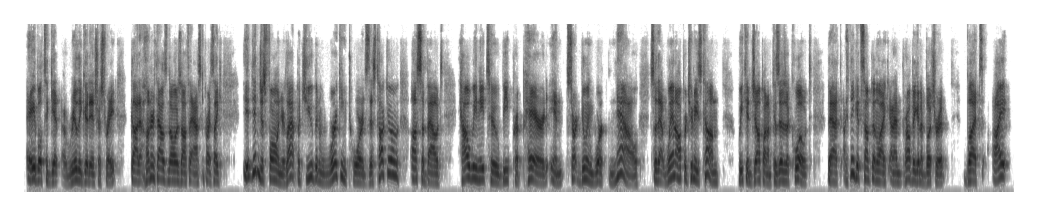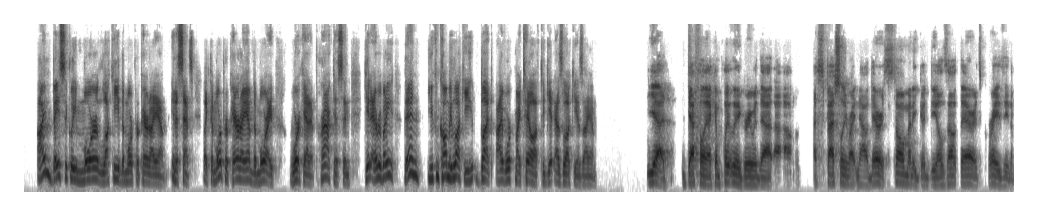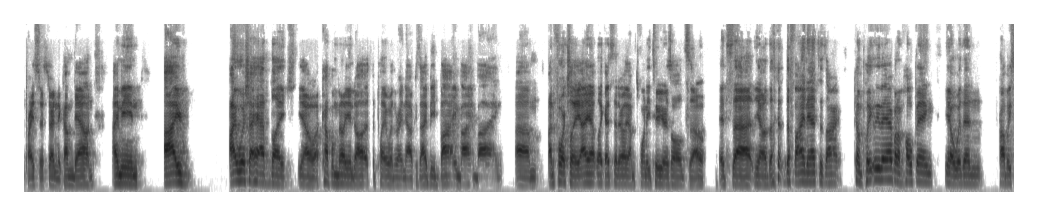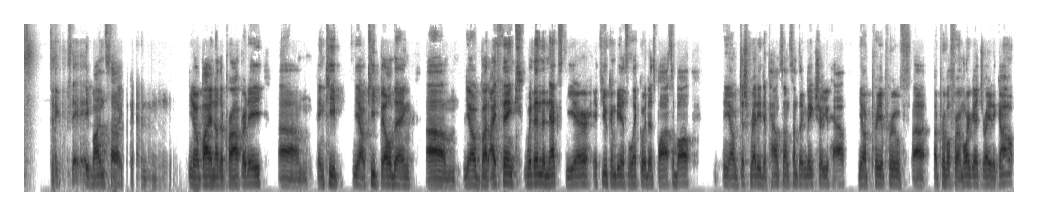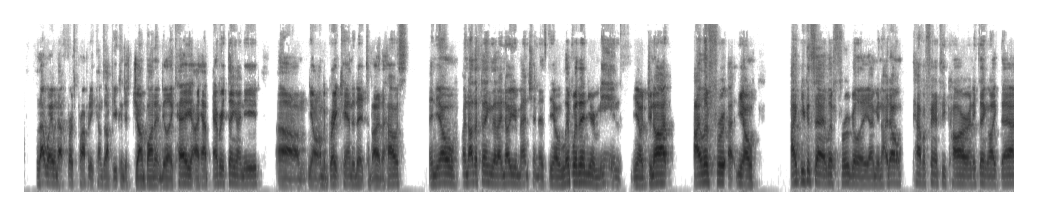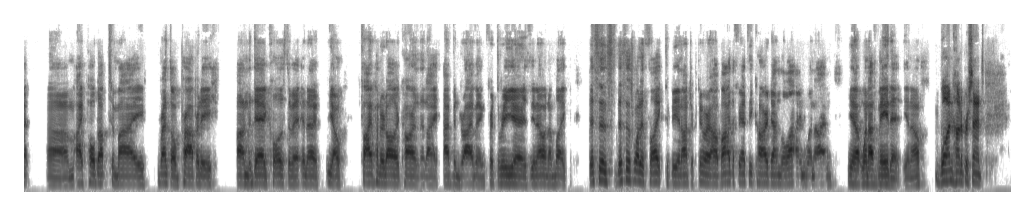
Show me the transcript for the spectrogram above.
able to get a really good interest rate, got a hundred thousand dollars off the asking price. Like it didn't just fall on your lap, but you've been working towards this. Talk to us about how we need to be prepared and start doing work now so that when opportunities come, we can jump on them. Because there's a quote that I think it's something like, and I'm probably going to butcher it, but I I'm basically more lucky the more prepared I am, in a sense. Like the more prepared I am, the more I work at it, practice, and get everybody. Then you can call me lucky, but I worked my tail off to get as lucky as I am. Yeah, definitely. I completely agree with that. Um, especially right now, there are so many good deals out there. It's crazy. The prices are starting to come down. I mean, I I wish I had like you know a couple million dollars to play with right now because I'd be buying, buying, buying. Um, unfortunately, I like I said earlier, I'm 22 years old, so it's uh you know the the finances aren't completely there, but I'm hoping you know within probably six to eight months, I can, you know, buy another property um, and keep, you know, keep building. Um, you know, but I think within the next year, if you can be as liquid as possible, you know, just ready to pounce on something, make sure you have, you know, a pre-approved uh, approval for a mortgage ready to go. So that way, when that first property comes up, you can just jump on it and be like, "Hey, I have everything I need. Um, you know, I'm a great candidate to buy the house." And you know, another thing that I know you mentioned is you know, live within your means. You know, do not. I live for uh, you know, I you could say I live frugally. I mean, I don't have a fancy car or anything like that. Um, I pulled up to my rental property on the day I closed of it in a you know five hundred dollar car that I I've been driving for three years. You know, and I'm like, this is this is what it's like to be an entrepreneur. I'll buy the fancy car down the line when I'm you know when I've made it. You know. 100%.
